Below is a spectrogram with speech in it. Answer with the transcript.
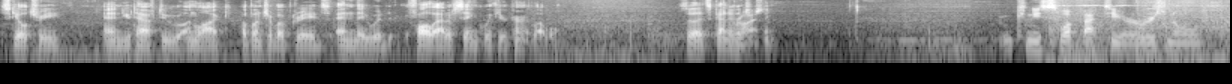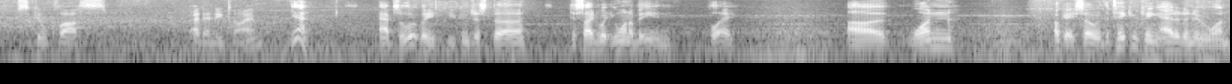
skill tree, and you'd have to unlock a bunch of upgrades, and they would fall out of sync with your current level. So that's kind of Right. interesting. Can you swap back to your original skill class at any time? Yeah, absolutely. You can just uh, decide what you want to be and play. Uh, one. Okay, so the Taken King added a new one,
